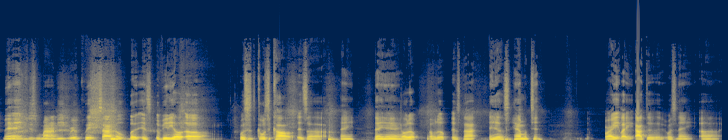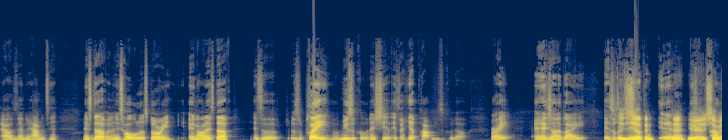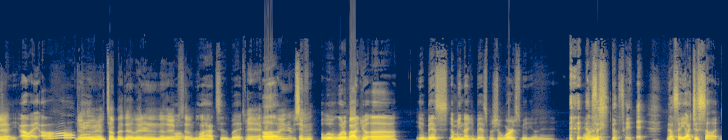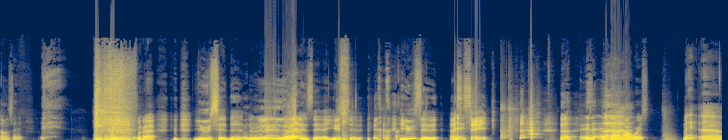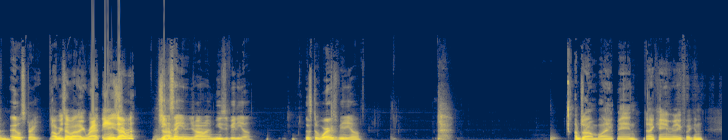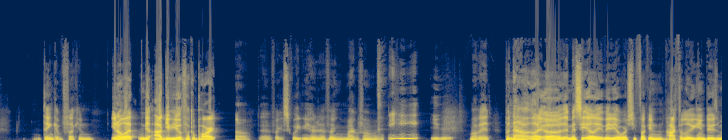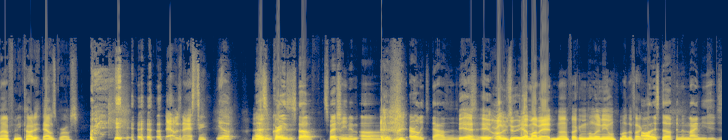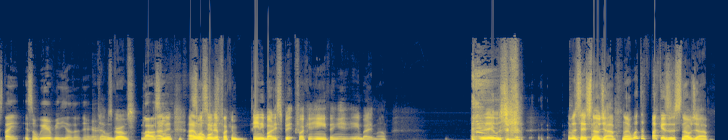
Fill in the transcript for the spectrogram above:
Man, you just reminded me real quick. Side note, but it's the video. Uh, what's it? What's it called? It's uh, dang, dang, dang, hold up, hold up. It's not. It is Hamilton, right? Like after what's his name? Uh, Alexander Hamilton and stuff, and his whole little story and all that stuff. It's a it's a play, a musical. That shit is a hip hop musical though, right? And it's just like it's legit. It's jumping. Yeah, yeah. You gotta show I me that. Like, I was like, oh, No, okay. we're gonna have to talk about that later in another We're gonna, episode. we're gonna have to, but Yeah, uh, I ain't never seen if- it. well, what about your uh your best? I mean, not your best, but your worst video. Then don't, say, don't say that. Don't say I just saw it. Don't say that. you said that. I didn't say that. You said it. you said it. I didn't say it. It's, it's not my Uh, worst. Man, um, It was straight. are we talking about like rap? Any genre? You can Genre? say in genre, music video. It's the worst video. I'm drawing blank, man. I can't really fucking think of fucking. You know what? I'll give you a fucking part. Oh, that fucking squeak! You heard that fucking microphone? You good? My bad. But now, like uh, that Missy Elliott video where she fucking hocked a loogie in dude's mouth and he caught it. That was gross. That was nasty. yeah, that's some crazy stuff, especially in uh early two thousands. Yeah, it, early two. Yeah, my bad. No fucking millennial motherfucker. all that stuff in the nineties. It's just like it's some weird videos out there. that was gross. A lot of I didn't. I don't want to see that fucking anybody spit fucking anything. Anybody, mom. It was. Somebody said snow job. Like, what the fuck is a snow job?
